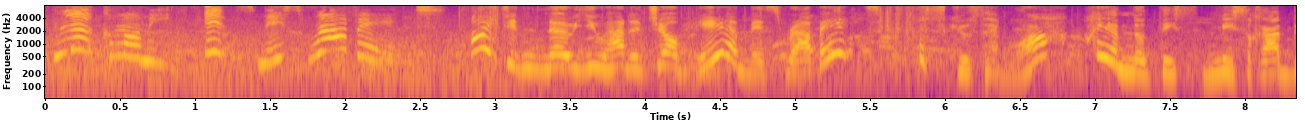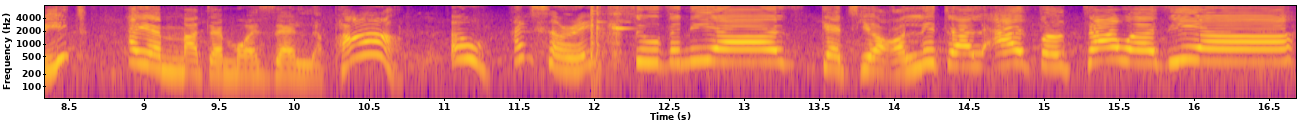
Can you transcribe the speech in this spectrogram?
Look, Mummy, it's Miss Rabbit. I didn't know you had a job here, Miss Rabbit. Excusez-moi, I am not this Miss Rabbit. I am Mademoiselle Lapin. Oh, I'm sorry. Souvenirs! Get your little Eiffel Towers here!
